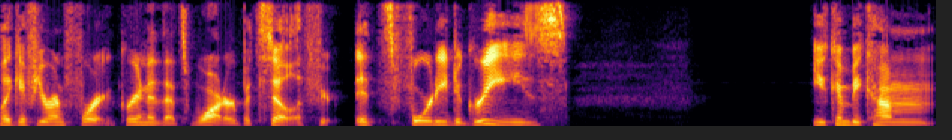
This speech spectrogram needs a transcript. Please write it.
like if you're in Fort, granted that's water, but still, if you're, it's 40 degrees, you can become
